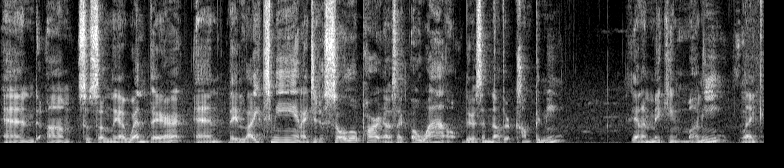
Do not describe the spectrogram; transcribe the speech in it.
And um, so suddenly I went there and they liked me and I did a solo part and I was like, oh wow, there's another company and I'm making money. Like,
